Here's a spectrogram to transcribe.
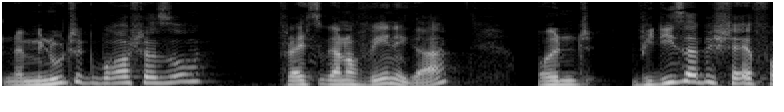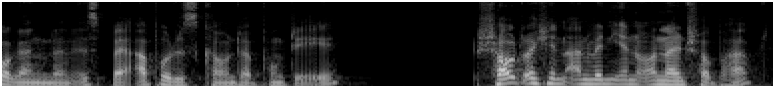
eine Minute gebraucht oder so, vielleicht sogar noch weniger. Und wie dieser Bestellvorgang dann ist bei apodiscounter.de, schaut euch ihn an, wenn ihr einen Online-Shop habt.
